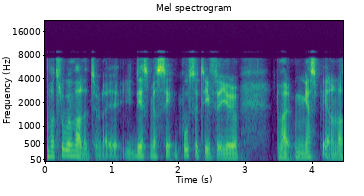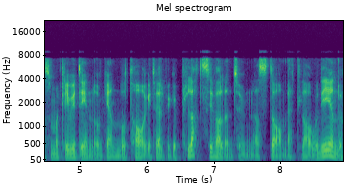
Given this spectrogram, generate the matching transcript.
vad tror du om Vallentuna? Det som jag ser positivt är ju de här unga spelarna som har klivit in och ändå tagit väldigt mycket plats i Vallentunas dam lag och det är ändå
